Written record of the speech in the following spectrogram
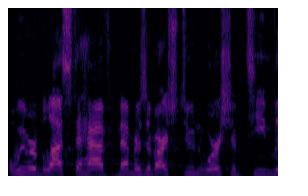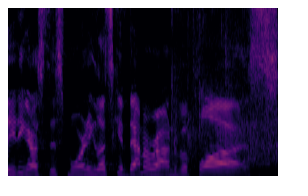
Well, we were blessed to have members of our student worship team leading us this morning. Let's give them a round of applause.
